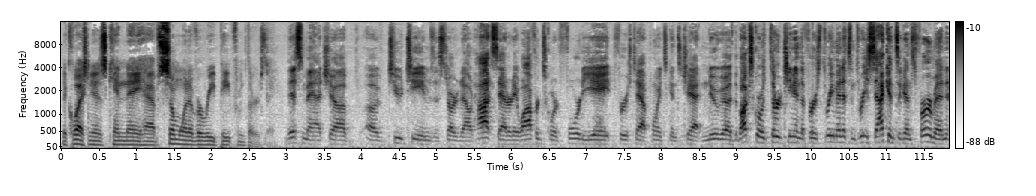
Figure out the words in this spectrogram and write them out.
The question is, can they have somewhat of a repeat from Thursday? This matchup of two teams that started out hot Saturday. Wofford scored 48 first half points against Chattanooga. The Bucks scored 13 in the first three minutes and three seconds against Furman.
